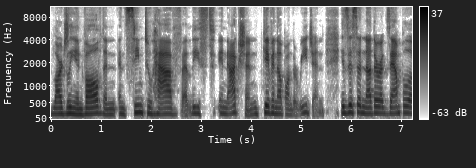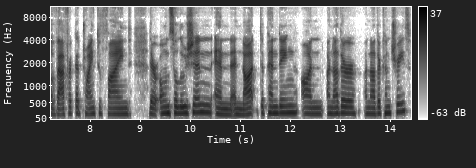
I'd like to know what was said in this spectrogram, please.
largely involved and, and seem to have, at least in action, given up on the region. Is this another example of Africa trying to find their own solution and and not depending on another another countries?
